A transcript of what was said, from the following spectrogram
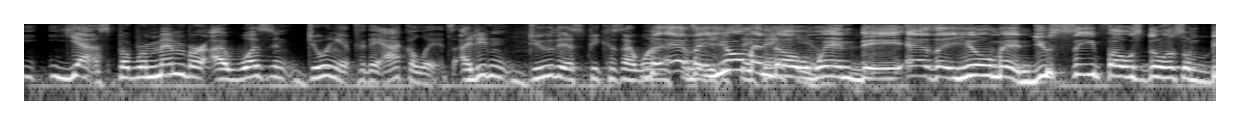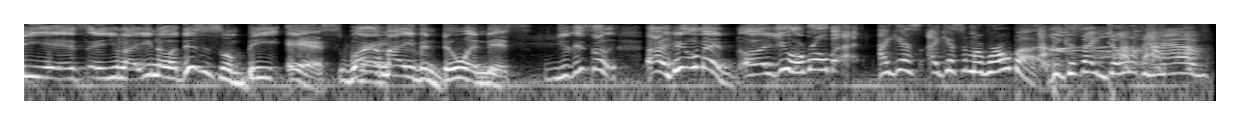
Yes, but remember, I wasn't doing it for the accolades. I didn't do this because I wanted. But as a somebody to say human, though, you. Wendy, as a human, you see folks doing some BS, and you're like, you know what, this is some BS. Why am I even doing this? You this a, a human, or is you a robot? I guess I guess I'm a robot because I don't have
